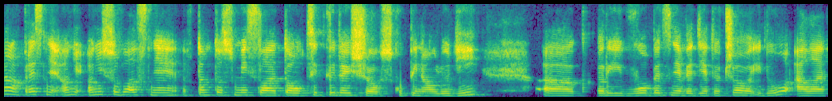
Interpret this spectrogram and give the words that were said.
Áno, presne. Oni, oni sú vlastne v tomto smysle tou citlivejšou skupinou ľudí, uh, ktorí vôbec nevedia, do čoho idú, ale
